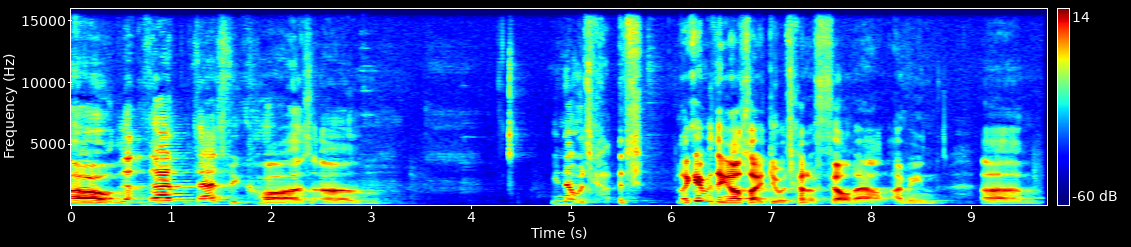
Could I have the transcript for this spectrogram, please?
Oh, that, that that's because um, you know it's it's like everything else I do. It's kind of filled out. I mean, um,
